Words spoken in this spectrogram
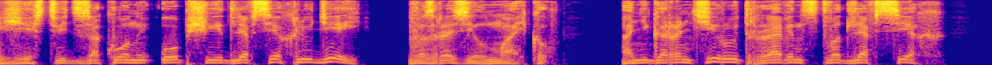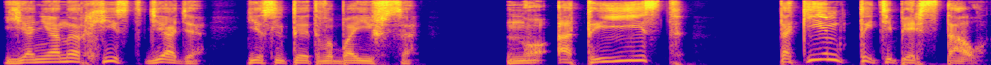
«Есть ведь законы общие для всех людей», — возразил Майкл. Они гарантируют равенство для всех. Я не анархист, дядя, если ты этого боишься». «Но атеист? Таким ты теперь стал?»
